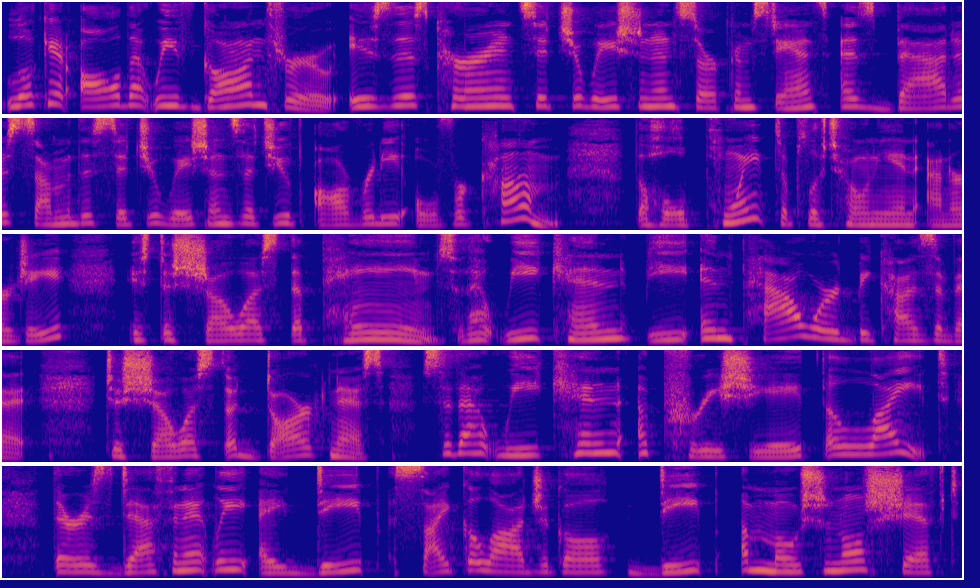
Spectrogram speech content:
Look at all that we've gone through. Is this current situation and circumstance as bad as some of the situations that you've already overcome? The whole point to Plutonian energy is to show us the pain so that we can be empowered because of it, to show us the darkness so that we can appreciate the light. There is definitely a deep psychological, deep emotional shift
